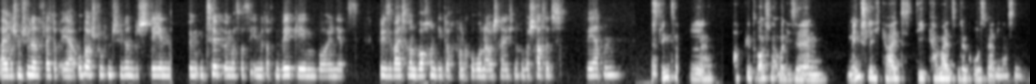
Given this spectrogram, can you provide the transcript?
bayerischen Schülern, vielleicht auch eher Oberstufenschülern bestehen, irgendeinen Tipp, irgendwas, was Sie ihnen mit auf den Weg geben wollen jetzt für diese weiteren Wochen, die doch von Corona wahrscheinlich noch überschattet werden? Das klingt so abgedroschen, aber diese Menschlichkeit, die kann man jetzt wieder groß werden lassen.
